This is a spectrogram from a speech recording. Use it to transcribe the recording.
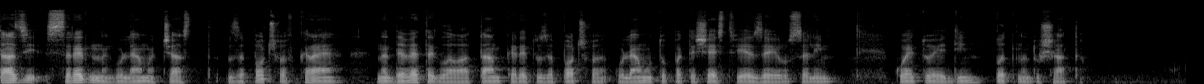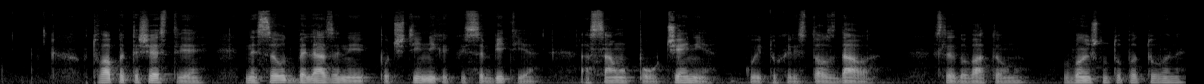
Тази средна голяма част започва в края на девета глава, там където започва голямото пътешествие за Иерусалим – което е един път на душата. В това пътешествие не са отбелязани почти никакви събития, а само поучения, които Христос дава. Следователно, външното пътуване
